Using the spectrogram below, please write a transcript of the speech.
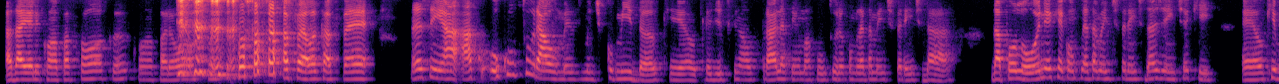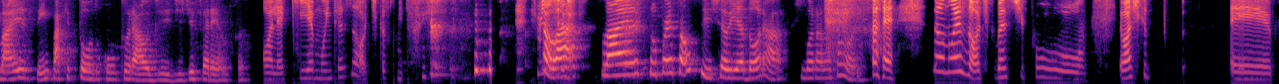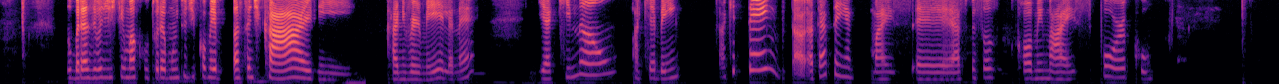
A Daiane com a paçoca, com a farofa, a Rafaela café. Mas, assim, a, a- o cultural mesmo de comida, que eu acredito que na Austrália tem uma cultura completamente diferente da, da Polônia, que é completamente diferente da gente aqui. É o que mais impactou do cultural de, de diferença. Olha, aqui é muito exótica as comidas. Lá, lá é super salsicha, eu ia adorar morar na Polônia. Não, não é exótico, mas tipo, eu acho que é, no Brasil a gente tem uma cultura muito de comer bastante carne, carne vermelha, né? E aqui não, aqui é bem, aqui tem, até tem, mas é, as pessoas comem mais porco,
